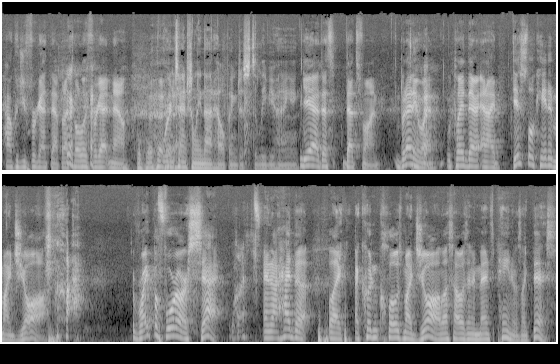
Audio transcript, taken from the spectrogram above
how could you forget that? But I totally forget now. We're intentionally not helping just to leave you hanging. Yeah, that's that's fine. But anyway, we played there and I dislocated my jaw right before our set. What? And I had to like I couldn't close my jaw unless I was in immense pain. It was like this.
